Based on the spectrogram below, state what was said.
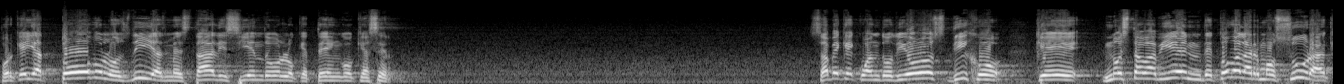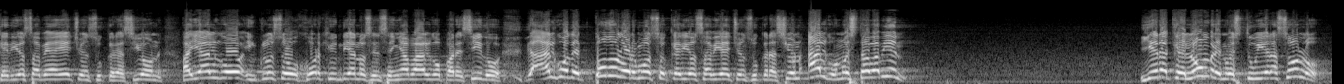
porque ella todos los días me está diciendo lo que tengo que hacer. ¿Sabe que cuando Dios dijo que no estaba bien de toda la hermosura que Dios había hecho en su creación. Hay algo, incluso Jorge un día nos enseñaba algo parecido, algo de todo lo hermoso que Dios había hecho en su creación, algo no estaba bien. Y era que el hombre no estuviera solo.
